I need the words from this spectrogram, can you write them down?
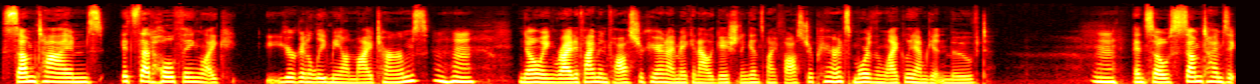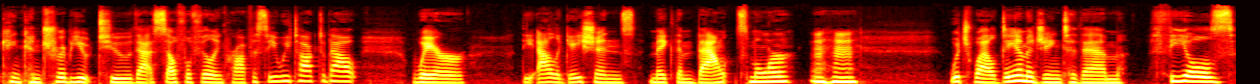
Sometimes it's that whole thing like, you're going to leave me on my terms. Mm-hmm. Knowing, right, if I'm in foster care and I make an allegation against my foster parents, more than likely I'm getting moved. And so sometimes it can contribute to that self fulfilling prophecy we talked about, where the allegations make them bounce more, mm-hmm. which, while damaging to them, feels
